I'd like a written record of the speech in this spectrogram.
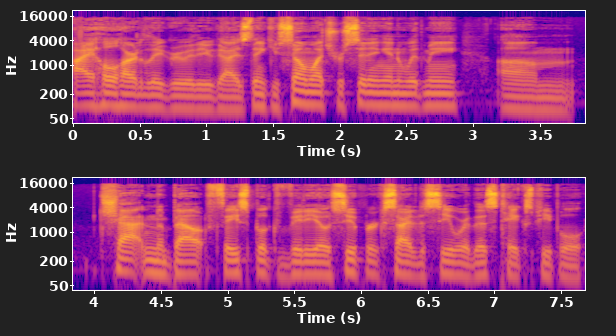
I wholeheartedly agree with you guys. Thank you so much for sitting in with me. Um, chatting about Facebook video. Super excited to see where this takes people.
